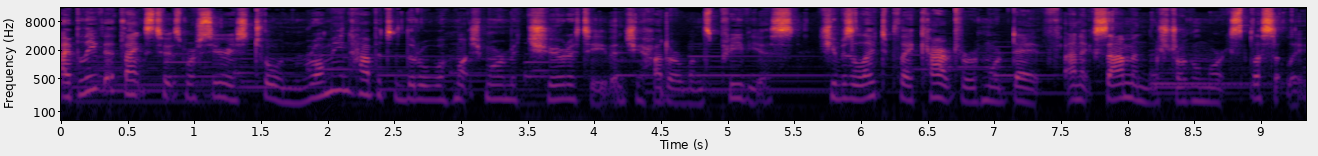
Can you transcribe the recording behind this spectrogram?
I believe that thanks to its more serious tone, Romy inhabited the role with much more maturity than she had her once previous. She was allowed to play a character with more depth and examine their struggle more explicitly.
